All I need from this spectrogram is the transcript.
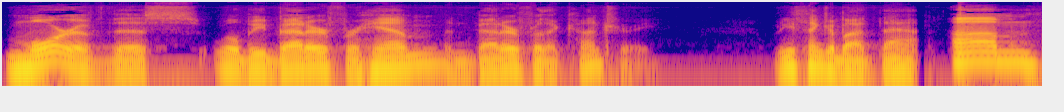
more of this will be better for him and better for the country. What do you think about that? Um,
